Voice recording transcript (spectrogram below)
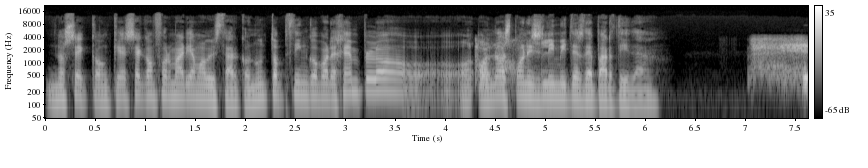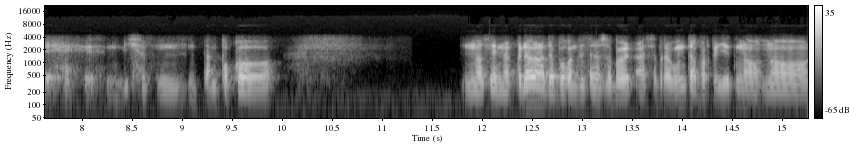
no sé, ¿con qué se conformaría Movistar? ¿Con un top 5, por ejemplo? ¿O, o no os ponéis límites de partida? tampoco no sé, no creo que no te puedo contestar a esa, pregunta porque yo no no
